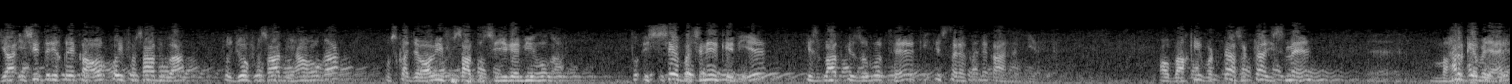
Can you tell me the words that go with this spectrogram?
یا اسی طریقے کا اور کوئی فساد ہوا تو جو فساد یہاں ہوگا، اس کا جوابی فساد دوسری جگہ بھی ہوگا۔ تو اس سے بچنے کے لیے اس بات کی ضرورت ہے کہ اس طرح کا نکاح نہ کیا جائے۔ اور باقی وٹا سٹا جس میں مہر کے بجائے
